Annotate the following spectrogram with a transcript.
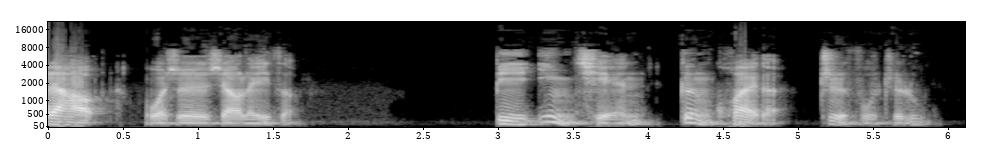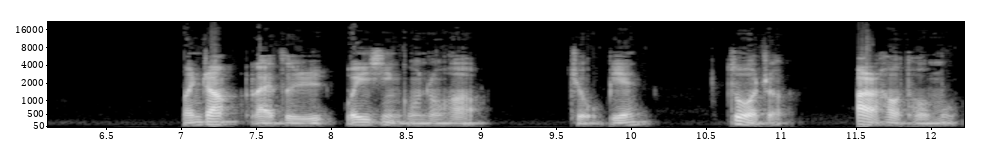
大家好，我是小雷子。比印钱更快的致富之路，文章来自于微信公众号“九编”，作者二号头目。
